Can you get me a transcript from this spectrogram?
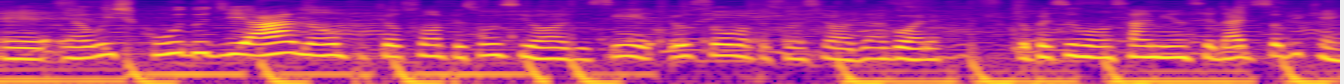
é, é o escudo de, ah, não, porque eu sou uma pessoa ansiosa. Sim, eu sou uma pessoa ansiosa. Agora, eu preciso lançar a minha ansiedade sobre quem?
